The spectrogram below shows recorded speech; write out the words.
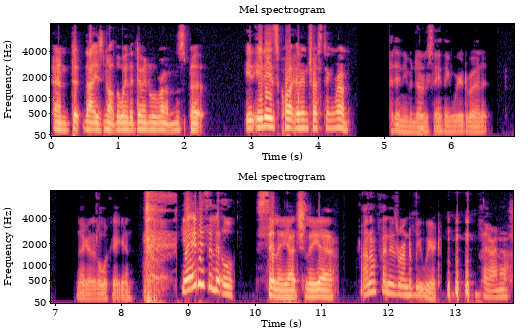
and th- that is not the way that Domhnall runs, but it, it is quite an interesting run. I didn't even notice anything weird about it. I gotta look again. Yeah, it is a little silly, actually, yeah. I don't find his run to be weird. Fair enough.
